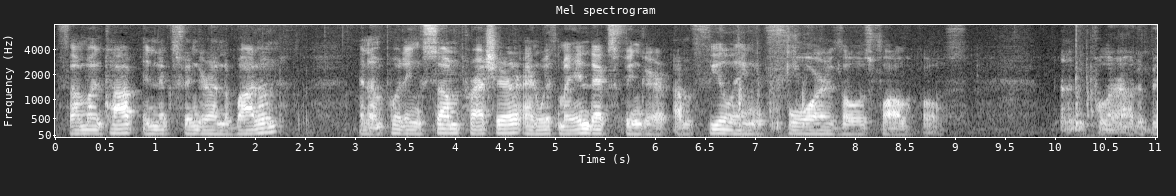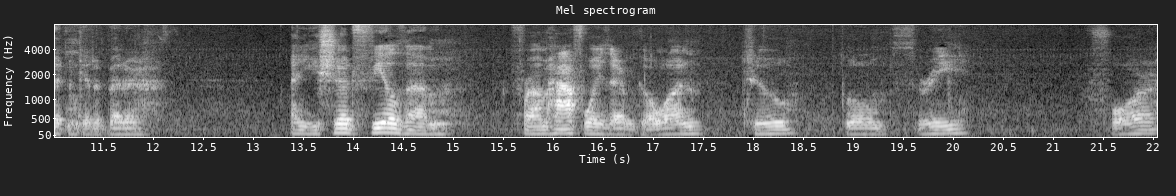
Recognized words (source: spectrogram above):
thumb on top, index finger on the bottom, and I'm putting some pressure, and with my index finger, I'm feeling for those follicles. Let me pull her out a bit and get a better, and you should feel them from halfway there we go one two boom three four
